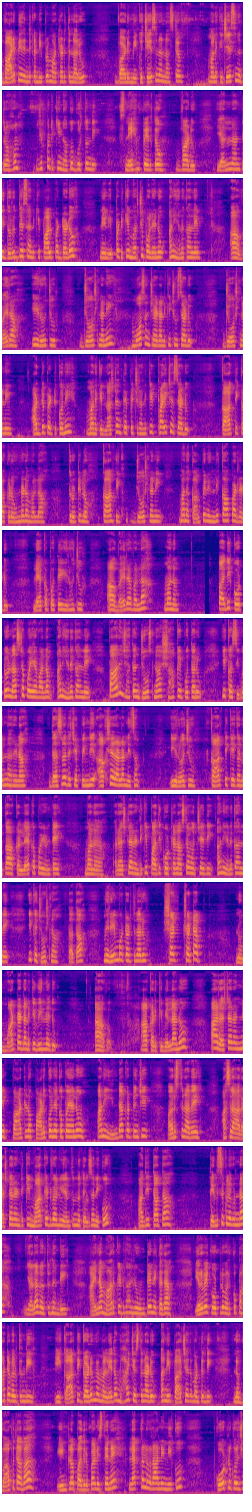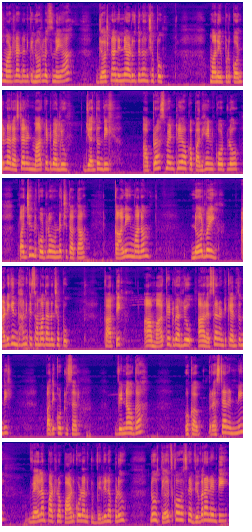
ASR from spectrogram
వాడి పేరు ఎందుకండి ఇప్పుడు మాట్లాడుతున్నారు? వాడు మీకు చేసిన నష్టం మనకి చేసిన ద్రోహం ఇప్పటికీ నాకు గుర్తుంది. స్నేహం పేరుతో వాడు ఎలాంటి దురుద్దేశానికి పాల్పడ్డాడో నేను ఇప్పటికీ మర్చిపోలేను అని అనకాలే. ఆ వైరా ఈరోజు జోష్నని మోసం చేయడానికి చూశాడు. జోష్నని అడ్డు పెట్టుకొని మనకి నష్టం తెప్పించడానికి ట్రై చేశాడు. కార్తిక్ అక్కడ ఉండడం వల్ల త్రుటిలో కార్తీక్ జోష్నని మన కంపెనీల్ని కాపాడాడు. లేకపోతే ఈరోజు ఆ వైర వల్ల మనం పది కోట్లు నష్టపోయే వాళ్ళం అని వెనకాలనే పారిజాతం జోస్న షాక్ అయిపోతారు. ఇక శివనారాయణ దశరథ చెప్పింది అక్షరాల నిజం. ఈరోజు కార్తికే గనుక అక్కడ లేకపోయి ఉంటే మన రెస్టారెంట్కి పది కోట్ల నష్టం వచ్చేది అని వెనకాలనే ఇక జోష్న తాత మీరేం మాట్లాడుతున్నారు? షట్ షటప్ నువ్వు మాట్లాడడానికి వీల్లేదు. అక్కడికి వెళ్ళాను. ఆ రెస్టారెంట్ని పాటలో పాడుకోలేకపోయాను అని ఇందాకటి నుంచి అరుస్తున్నావే. అసలు ఆ రెస్టారెంట్కి మార్కెట్ వాల్యూ ఎంత ఉందో తెలుసా నీకు? అది తాత తెలిసికలేకుండా ఎలా వెళ్తుందండి? అయినా మార్కెట్ వాల్యూ ఉంటేనే కదా ఇరవై కోట్ల వరకు పాట వెళ్తుంది. ఈ కార్తీక్ గడు మిమ్మల్ని ఏదో మాయ చేస్తున్నాడు అని పార్చేదమంటుంది నువ్వు వాపుతావా ఇంట్లో పది రూపాయలు ఇస్తేనే లెక్కలు రాని నీకు కోట్ల గురించి మాట్లాడడానికి నోర్లు వస్తున్నాయా? జోష్నా నిన్నే అడుగుతున్నాను చెప్పు. మనం ఇప్పుడు కొంటున్న రెస్టారెంట్ మార్కెట్ వాల్యూ ఎంత ఉంది అప్రాక్సిమేట్లీ ఒక పదిహేను కోట్లు పద్దెనిమిది కోట్లు ఉండొచ్చు తాత. కానీ మనం నోర్మై అడిగిన దానికి సమాధానం చెప్పు. కార్తీక్ ఆ మార్కెట్ వాల్యూ ఆ రెస్టారెంట్కి ఎంత ఉంది పది కోట్లు సార్. విన్నావుగా? ఒక రెస్టారెంట్ని వేలంపాట్లో పాడుకోవడానికి వెళ్ళినప్పుడు నువ్వు తెలుసుకోవాల్సిన వివరాలేంటి?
